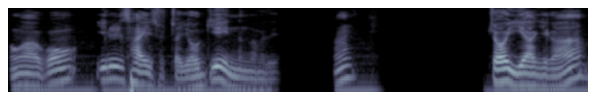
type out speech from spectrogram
0하고 1 사이 숫자 여기에 있는 겁니다. 응? 저 이야기가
